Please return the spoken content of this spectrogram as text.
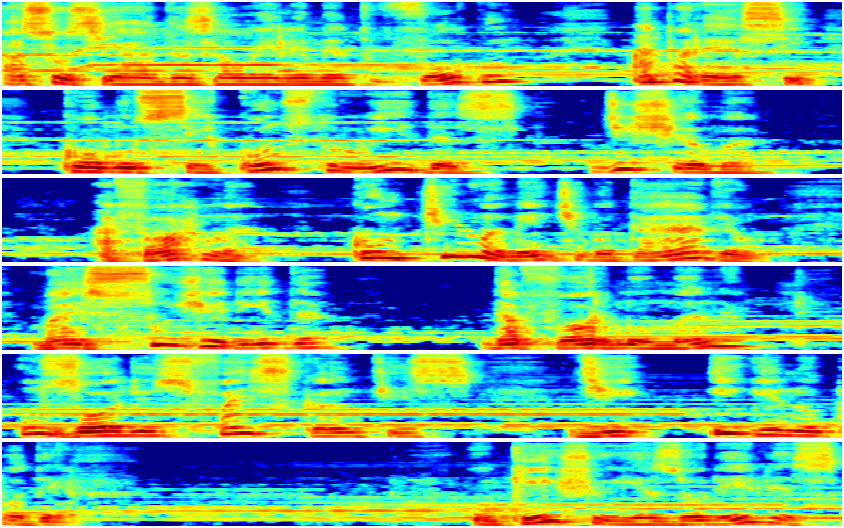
associadas ao elemento fogo, aparecem como se construídas de chama. A forma, continuamente mutável, mas sugerida da forma humana, os olhos faiscantes de igno poder. O queixo e as orelhas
